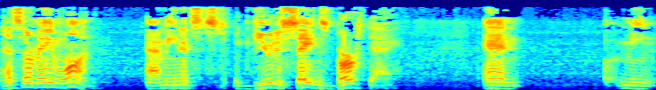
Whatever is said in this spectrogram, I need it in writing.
That's their main one. I mean, it's viewed as Satan's birthday, and I mean,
